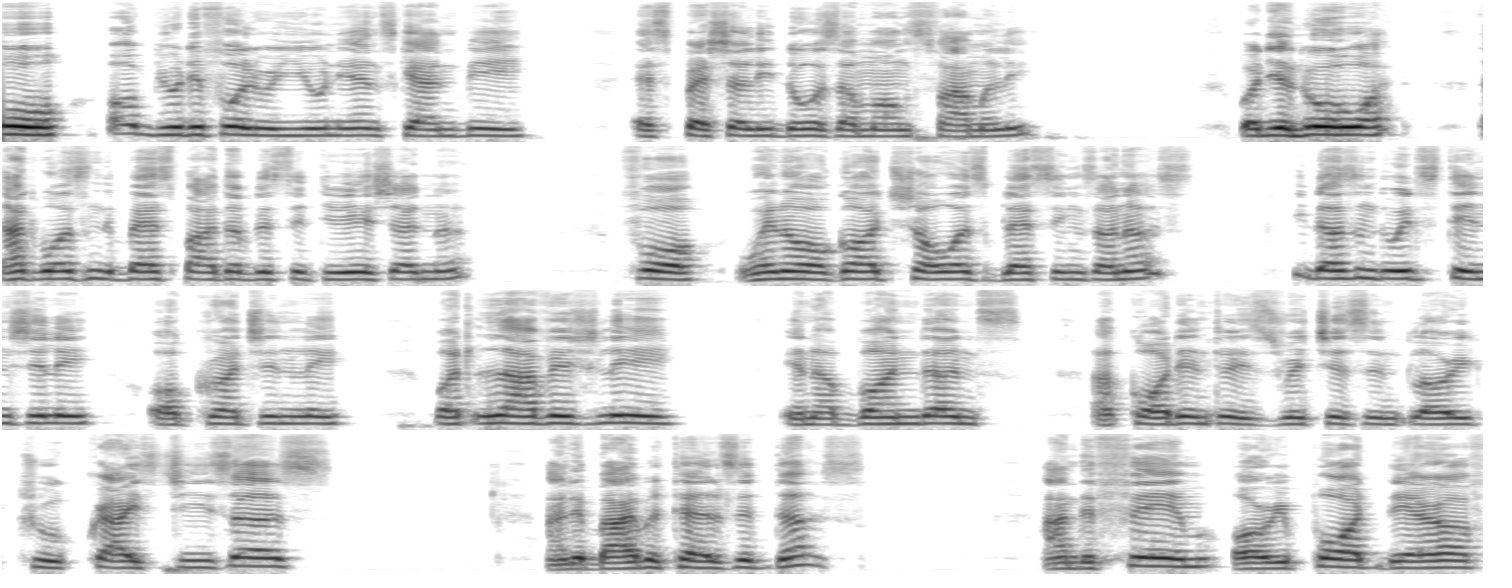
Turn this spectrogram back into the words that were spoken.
Oh, how beautiful reunions can be, especially those amongst family. But you know what? That wasn't the best part of the situation. For when our God showers blessings on us, He doesn't do it stingily or grudgingly, but lavishly, in abundance, according to His riches in glory through Christ Jesus. And the Bible tells it does. And the fame or report thereof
